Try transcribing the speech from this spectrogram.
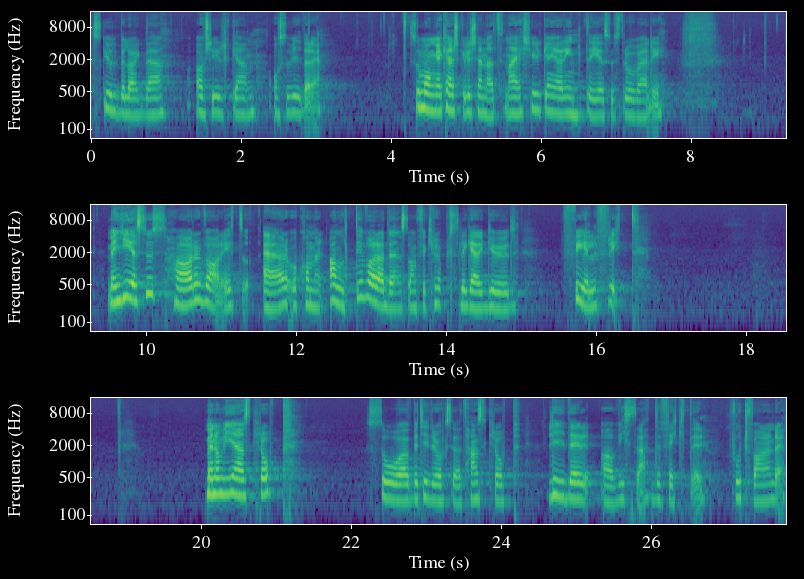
skuldbelagda av kyrkan och så vidare. Så många kanske skulle känna att nej, kyrkan gör inte Jesus trovärdig. Men Jesus har varit, är och kommer alltid vara den som förkroppsligar Gud felfritt. Men om vi är hans kropp så betyder det också att hans kropp lider av vissa defekter fortfarande.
